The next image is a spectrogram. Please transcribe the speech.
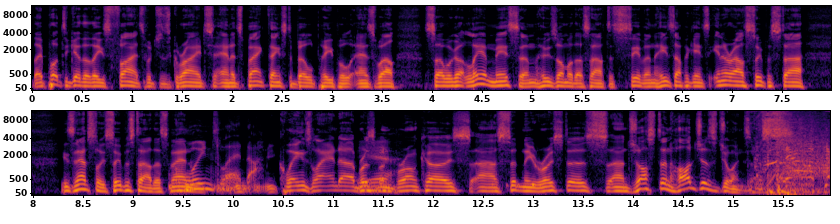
they put together these fights, which is great, and it's back thanks to Build People as well. So we've got Liam Messam, who's on with us after seven. He's up against NRL superstar. He's an absolute superstar, this man. Queenslander. Queenslander, Brisbane Yeah. Broncos, uh, Sydney Roosters. Uh, Justin Hodges joins us.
